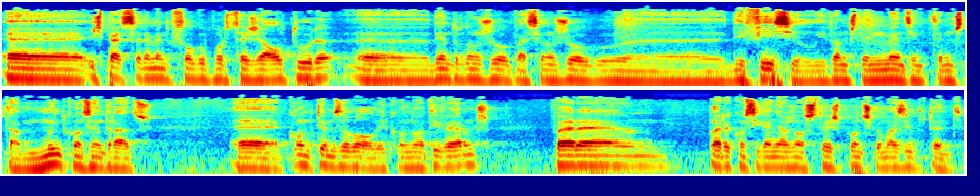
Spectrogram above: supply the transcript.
Uh, espero sinceramente que o Fogo Porto esteja à altura. Uh, dentro de um jogo, vai ser um jogo uh, difícil e vamos ter momentos em que temos de estar muito concentrados quando temos a bola e quando não a tivermos, para, para conseguir ganhar os nossos três pontos, que é o mais importante.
